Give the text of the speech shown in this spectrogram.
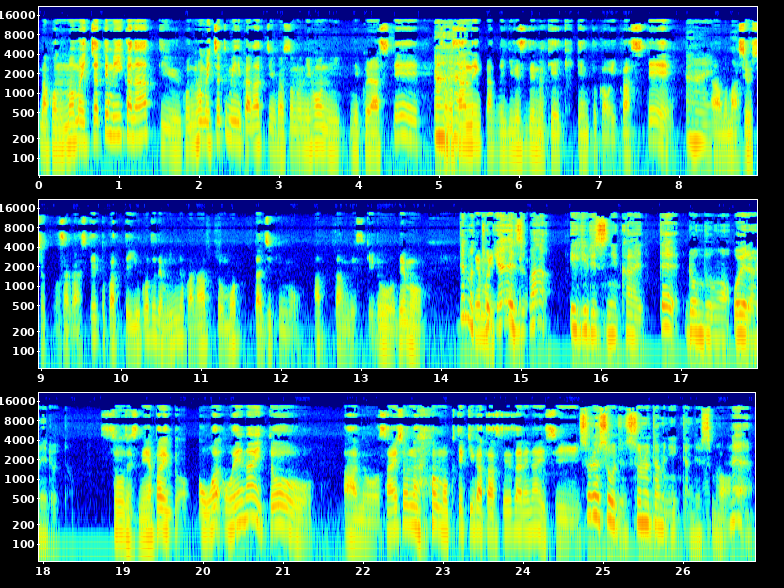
まあこのまま行っちゃってもいいかなっていう、このまま行っちゃってもいいかなっていうか、その日本にに暮らして、そのあはい3年間のイギリスでの経験とかを活かして、はい。あの、まあ、就職を探してとかっていうことでもいいのかなと思った時期もあったんですけど、でも、でも、とりあえずは、イギリスに帰って論文を終えられると。そうですね。やっぱり、お終えないと、あの、最初の 目的が達成されないし、それはそうです。そのために行ったんですもんね。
